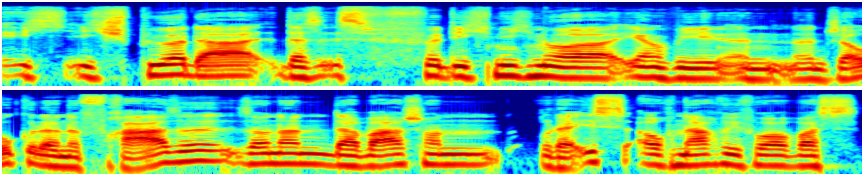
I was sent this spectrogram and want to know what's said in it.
ich, ich spüre da, das ist für dich nicht nur irgendwie ein, ein Joke oder eine Phrase, sondern da war schon oder ist auch nach wie vor was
